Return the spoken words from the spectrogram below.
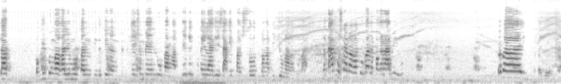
vlog, huwag niyo pong kakalimutan pindutin ang notification bell upang updated po tayo lagi sa aking pagsusunod mga video mga Katuga. Natapos na mga Katuga, napakarami. oh. Bye-bye! ಮಾಡುತ್ತದೆ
